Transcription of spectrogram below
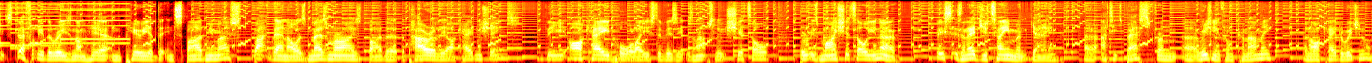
It's definitely the reason I'm here and the period that inspired me most. Back then, I was mesmerised by the, the power of the arcade machines. The arcade hall I used to visit was an absolute shithole, but it was my shithole, you know. This is an edutainment game uh, at its best, from uh, originally from Konami, an arcade original.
